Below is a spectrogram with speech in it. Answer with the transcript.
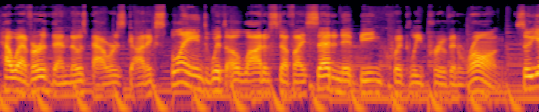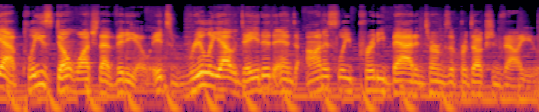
However, then those powers got explained with a lot of stuff I said in it being quickly proven wrong. So yeah, please don't watch that video. It's really outdated and honestly pretty bad in terms of production value.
